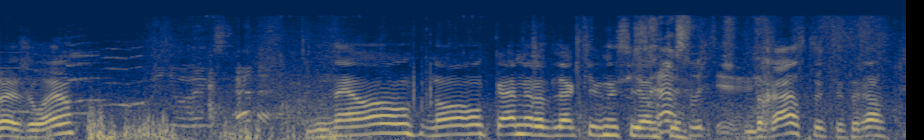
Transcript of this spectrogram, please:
Здравия желаю. No, no, камера для активной съемки. Здравствуйте. Здравствуйте, здравствуйте.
